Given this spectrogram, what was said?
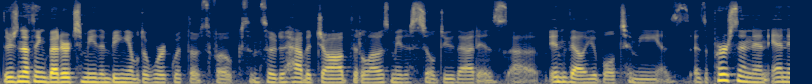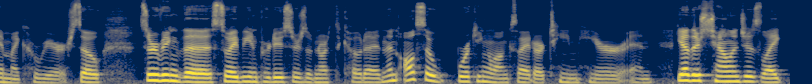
there's nothing better to me than being able to work with those folks. And so to have a job that allows me to still do that is uh, invaluable to me as, as a person and, and in my career. So serving the soybean producers of North Dakota and then also working alongside our team here. And yeah, there's challenges like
